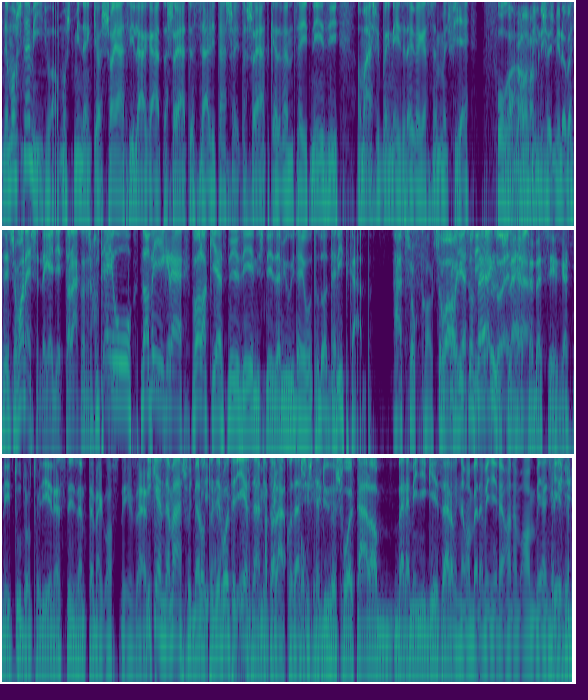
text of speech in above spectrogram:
De most nem így van. Most mindenki a saját világát, a saját összeállításait, a saját kedvenceit nézi, a másik meg néz rá üveges szemmel, hogy figyelj, fogalmam Fogalmam nincs, nincs. hogy miről beszél. És ha van esetleg egy-egy találkozás, akkor de jó, na végre, valaki ezt nézi, én is nézem, jó, de jó, tudod, de ritkább. Hát sokkal. Szóval, sokkal. hogy ezt Viszont így erről is lehetne beszélgetni. Tudod, hogy én ezt nézem, te meg azt nézed. Igen, de máshogy, mert ott azért volt egy érzelmi Hát, találkozás is. Te dühös voltál a Bereményi Gézára, vagy nem a Bereményire, hanem a milyen Gézára.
